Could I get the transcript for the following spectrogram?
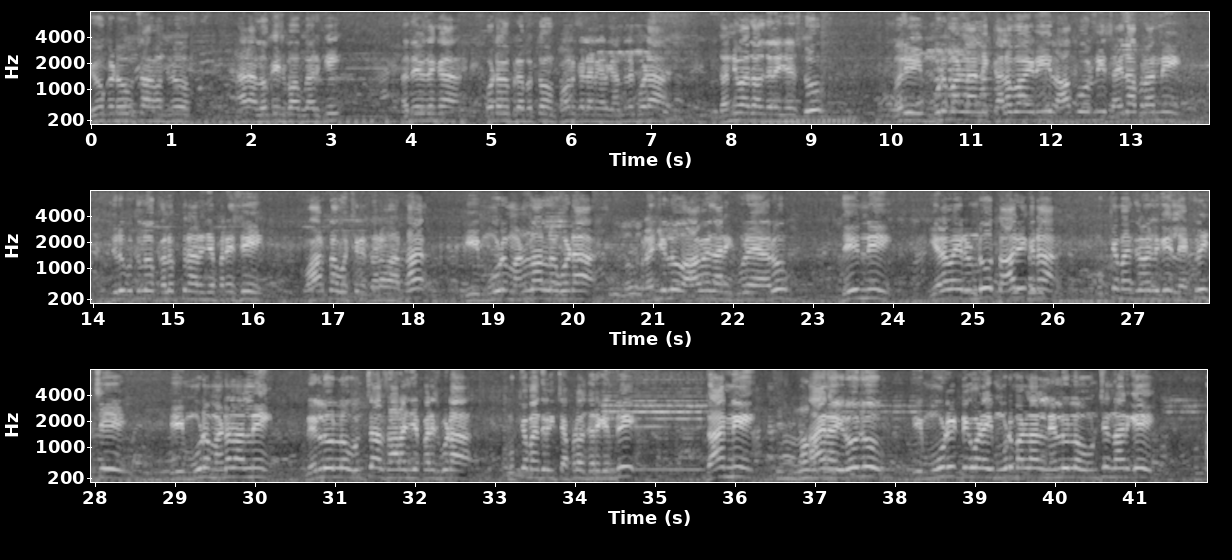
యువకుడు ఉత్సాహవంతుడు నారా లోకేష్ బాబు గారికి అదేవిధంగా కూటమి ప్రభుత్వం పవన్ కళ్యాణ్ గారికి అందరికి కూడా ధన్యవాదాలు తెలియజేస్తూ మరి మూడు మండలాన్ని కలవాయిని రాపూర్ని సైదాపురాన్ని తిరుపతిలో కలుపుతున్నారని చెప్పనేసి వార్త వచ్చిన తర్వాత ఈ మూడు మండలాల్లో కూడా ప్రజలు ఆవేదానికి గురయ్యారు. దీన్ని ఇరవై రెండు తారీఖున ముఖ్యమంత్రి వాళ్ళకి లెటర్ ఇచ్చి ఈ మూడు మండలాల్ని నెల్లూరులో ఉంచాలి సార్ అని చెప్పనేసి కూడా ముఖ్యమంత్రికి చెప్పడం జరిగింది. దాన్ని ఆయన ఈరోజు ఈ మూడింటిని కూడా ఈ మూడు మండలాలు నెల్లూరులో ఉంచిన దానికి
